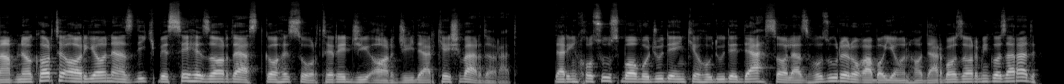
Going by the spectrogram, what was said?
مبناکارت آریا نزدیک به 3000 دستگاه سورتر جی در کشور دارد. در این خصوص با وجود اینکه حدود ده سال از حضور رقبای آنها در بازار میگذرد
